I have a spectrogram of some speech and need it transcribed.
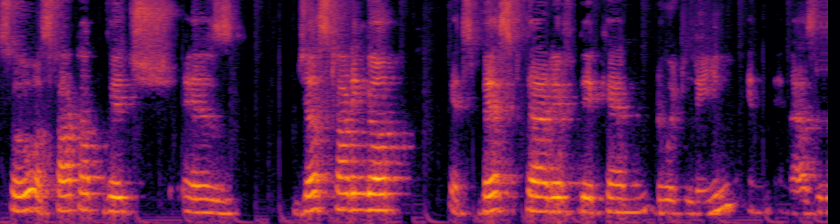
So a startup which is just starting up, it's best that if they can do it lean in, in as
